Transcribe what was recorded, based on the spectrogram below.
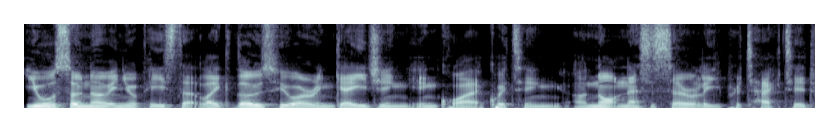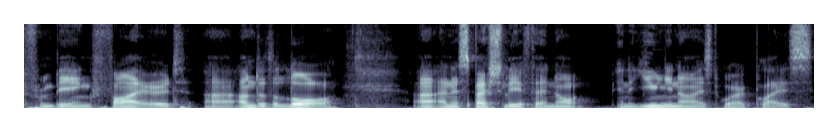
You also know in your piece that like those who are engaging in quiet quitting are not necessarily protected from being fired uh, under the law, uh, and especially if they're not in a unionized workplace.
